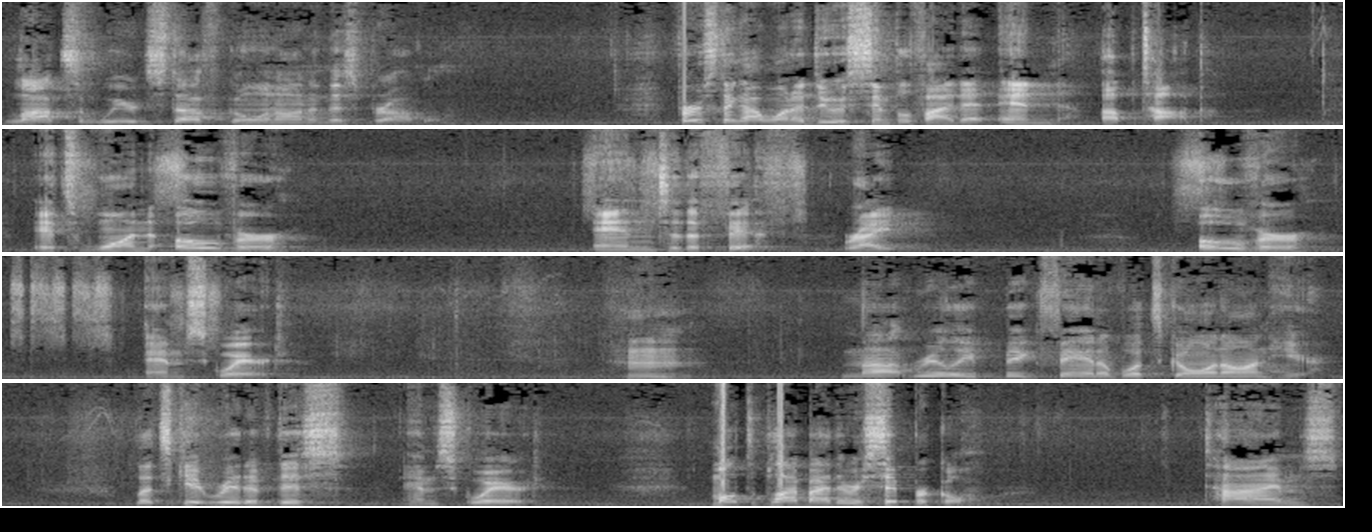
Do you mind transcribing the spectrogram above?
Lots of weird stuff going on in this problem. First thing I want to do is simplify that n up top. It's 1 over n to the fifth, right? over m squared. Hmm, not really big fan of what's going on here. Let's get rid of this m squared. Multiply by the reciprocal times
